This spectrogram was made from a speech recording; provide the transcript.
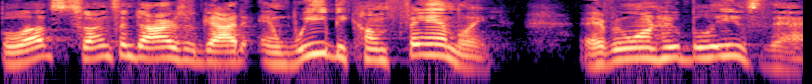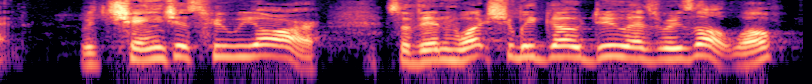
beloved sons and daughters of God and we become family. Everyone who believes that. It changes who we are. So then what should we go do as a result? Well,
